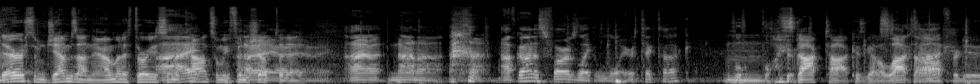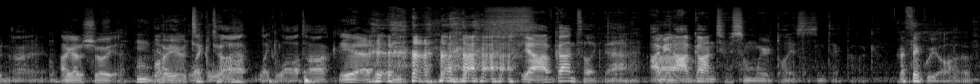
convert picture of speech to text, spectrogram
There are some gems on there. I'm gonna throw you some accounts when we finish up today. Uh, nah, nah. I've gone as far as like lawyer TikTok. Lawyer. Stock talk has got a lot to talk? offer, dude. All right. I gotta show you. Lawyer like law, TikTok. like law talk. Yeah. Yeah, I've gone to like that. I mean, Um, I've gone to some weird places in TikTok. I think we all have.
